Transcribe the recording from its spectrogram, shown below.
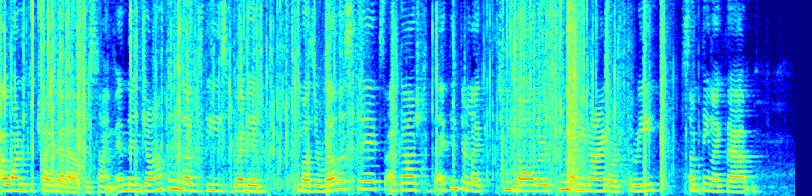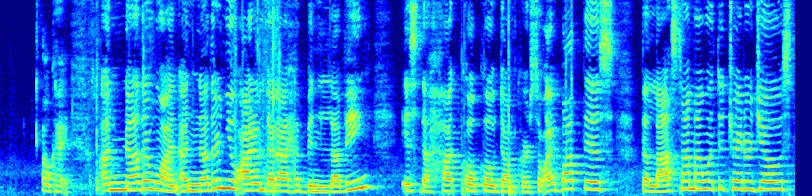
I wanted to try that out this time. And then Jonathan loves these breaded mozzarella sticks. I gosh, I think they're like $2, $2.99 or 3 something like that. Okay, another one, another new item that I have been loving is the hot cocoa dunker. So I bought this the last time I went to Trader Joe's.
